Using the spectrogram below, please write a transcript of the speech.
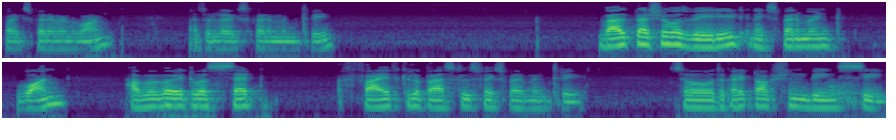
for experiment 1 as well as experiment 3. Valve pressure was varied in experiment 1, however it was set 5 kilopascals for experiment 3. So the correct option being C.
